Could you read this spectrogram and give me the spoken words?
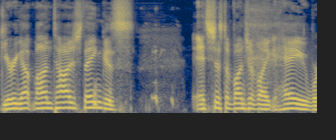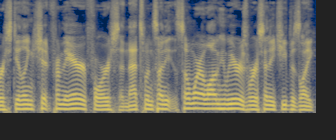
gearing up montage thing because it's just a bunch of like, hey, we're stealing shit from the Air Force, and that's when Sonny somewhere along the is where Sonny Chiba is like,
